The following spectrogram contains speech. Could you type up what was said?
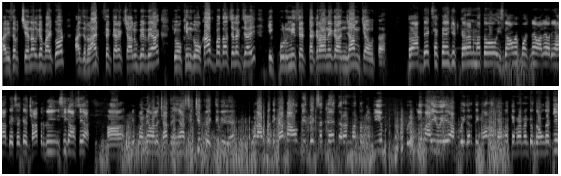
और ये सब चैनल के बाइकआउट आज रात से करेक्ट चालू कर दिया कि ओखिन के औकात पता चलक चाहिए कि कुर्मी से टकराने का अंजाम क्या होता है। तो आप देख सकते हैं कि करण महतो इस गाँव में पहुँचने वाले और यहाँ देख सकते हैं छात्र भी इसी गाँव से आ, के पढ़ने वाले छात्र हैं। यहाँ शिक्षित व्यक्ति भी हैं और आपको दिखाता हूँ कि देख सकते हैं करण महतो की टीम पूरी टीम आई हुई है। आपको इधर दिखाना चाहूँगा कैमरामैन को कहूँगा कि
